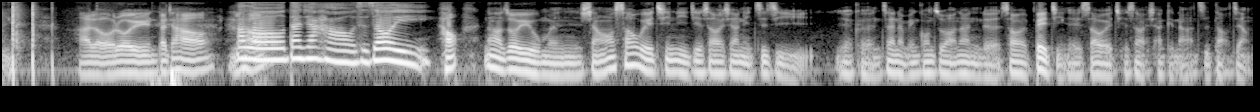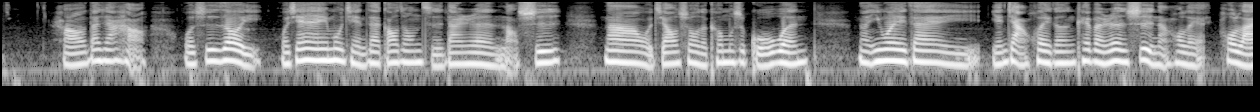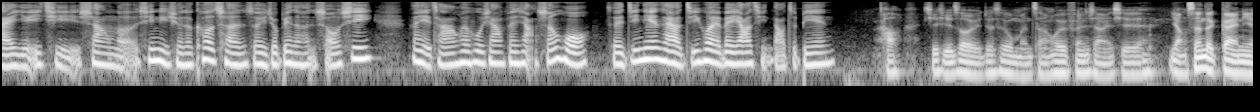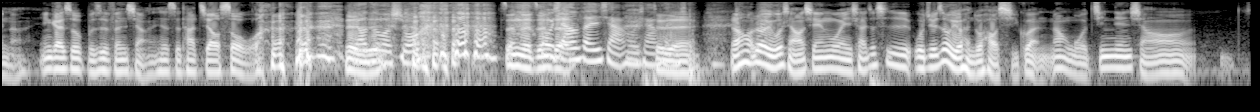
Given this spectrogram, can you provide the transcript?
Hello，Roy，大家好。Hello，大家好，我是 Roy。好，那 Roy，我们想要稍微请你介绍一下你自己，也可能在哪边工作啊？那你的稍微背景可以稍微介绍一下给大家知道，这样子。好，大家好，我是 Zoe，我现在目前在高中职担任老师。那我教授的科目是国文。那因为在演讲会跟 Kevin 认识，那后来后来也一起上了心理学的课程，所以就变得很熟悉。那也常常会互相分享生活，所以今天才有机会被邀请到这边。好，谢谢周宇。就是我们常会分享一些养生的概念呢，应该说不是分享，应该是他教授我。不要这么说，真的真的互相分享，互相分享。然后周宇，我想要先问一下，就是我觉得周宇有很多好习惯，那我今天想要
